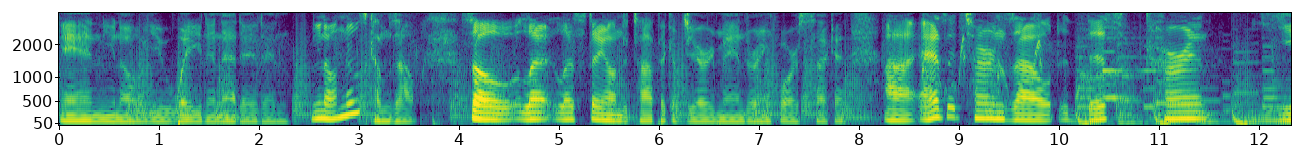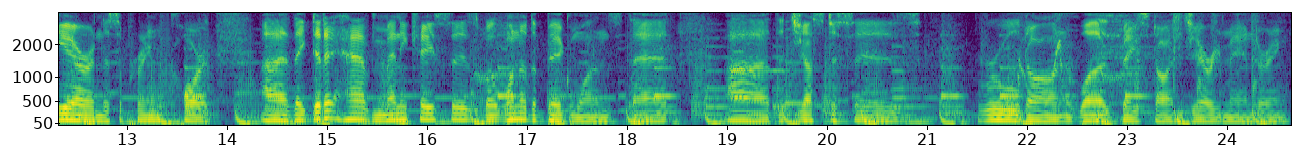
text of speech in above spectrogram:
And, you know, you wait and edit and, you know, news comes out. So let, let's stay on the topic of gerrymandering for a second. Uh, as it turns out, this current year in the Supreme Court, uh, they didn't have many cases, but one of the big ones that uh, the justices ruled on was based on gerrymandering.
